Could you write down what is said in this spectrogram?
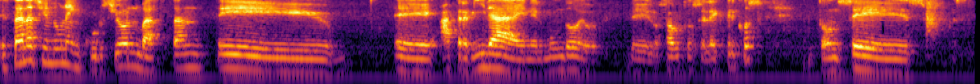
Están haciendo una incursión bastante eh, atrevida en el mundo de, los autos eléctricos. Entonces, pues,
